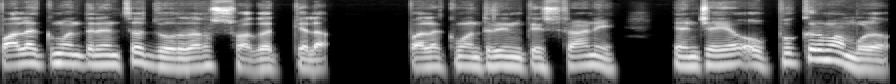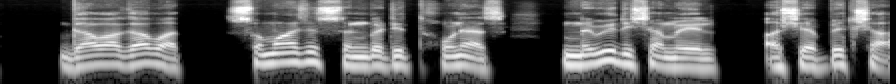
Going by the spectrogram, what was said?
पालकमंत्र्यांचं जोरदार स्वागत केलं. पालकमंत्री नितेश राणे यांच्या या उपक्रमामुळं गावागावात समाज संघटित होण्यास नवी दिशा मिळेल अशी अपेक्षा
